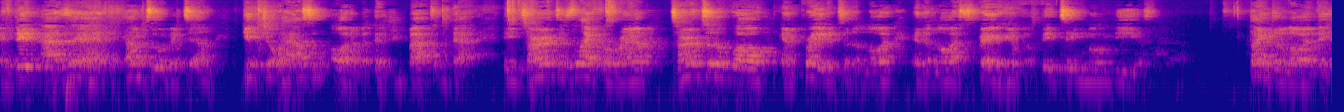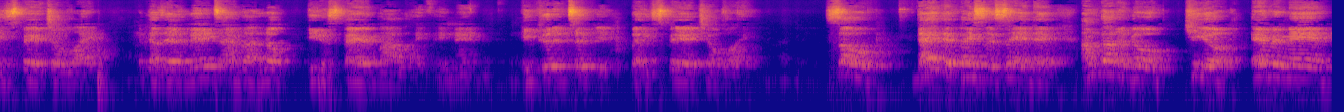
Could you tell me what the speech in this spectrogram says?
And then Isaiah had to come to him and tell him, get your house in order because you're about to die. He turned his life around, turned to the wall, and prayed to the Lord, and the Lord spared him for 15 more years. Thank the Lord that he spared your life. Because there's many times I know he has spared my life. Amen. He could have took it, but he spared your life. So David basically said that I'm to go kill every man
